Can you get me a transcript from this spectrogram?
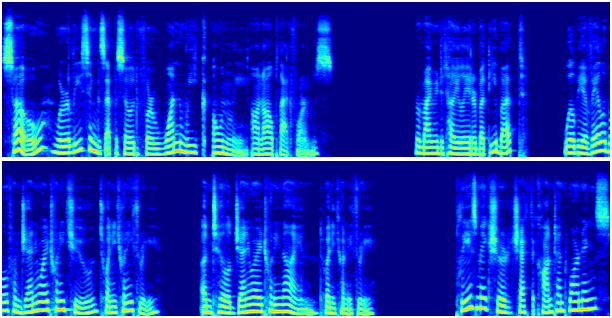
So, we're releasing this episode for one week only on all platforms. Remind me to tell you later, Batibat will be available from January 22, 2023 until January 29, 2023. Please make sure to check the content warnings,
